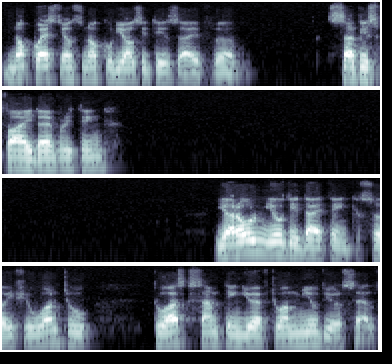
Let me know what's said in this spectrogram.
No questions, no curiosities. I've uh, satisfied everything. You are all muted, I think. So if you want to to ask something, you have to unmute yourself.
